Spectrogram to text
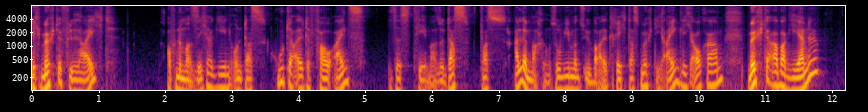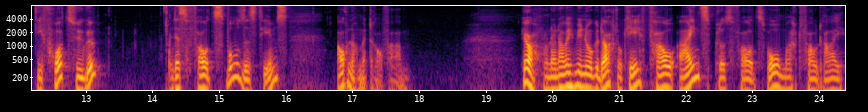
Ich möchte vielleicht auf Nummer sicher gehen und das gute alte V1-System, also das, was alle machen, so wie man es überall kriegt, das möchte ich eigentlich auch haben, möchte aber gerne die Vorzüge des V2-Systems auch noch mit drauf haben. Ja, und dann habe ich mir nur gedacht, okay, V1 plus V2 macht V3.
